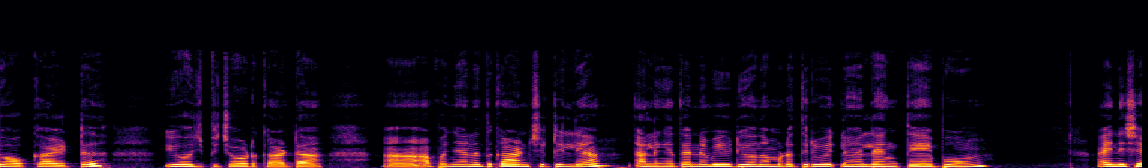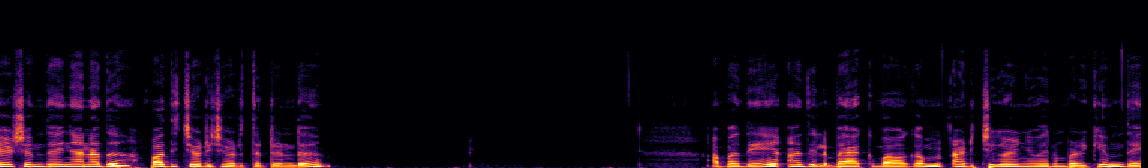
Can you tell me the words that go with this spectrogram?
യോക്കായിട്ട് യോജിപ്പിച്ച് കൊടുക്കാം കേട്ടോ. അപ്പോൾ ഞാനത് കാണിച്ചിട്ടില്ല. അല്ലെങ്കിൽ തന്നെ വീഡിയോ നമ്മുടെ ഒത്തിരി ലെങ്തി ആയി പോവും. അതിന് ശേഷം ദേ ഞാനത് പതിച്ചടിച്ചെടുത്തിട്ടുണ്ട്. അപ്പോൾ ദേ അതിൽ ബാക്ക് ഭാഗം അടിച്ചു കഴിഞ്ഞ് വരുമ്പോഴേക്കും ദേ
